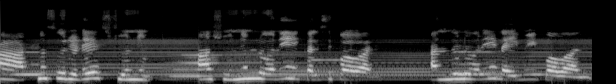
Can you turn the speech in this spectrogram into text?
ఆ ఆత్మసూర్యుడే శూన్యం. ఆ శూన్యంలోనే కలిసిపోవాలి. అందులోనే లయమైపోవాలి.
